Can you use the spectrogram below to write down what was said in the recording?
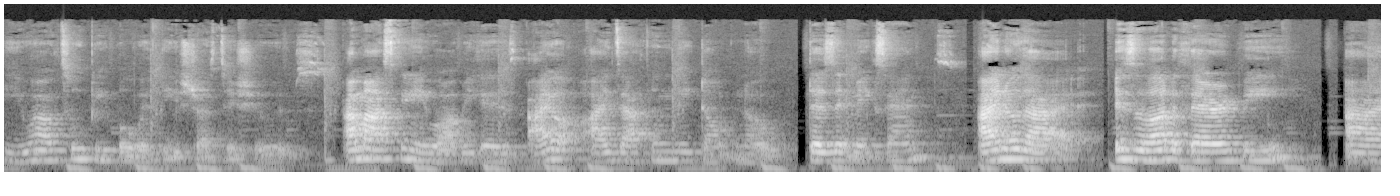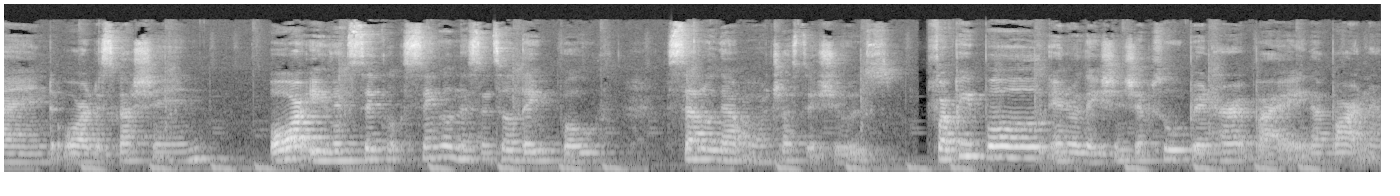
you have two people with these trust issues i'm asking you all because i i definitely don't know. Does it make sense? I know that it's a lot of therapy and or discussion or even singleness until they both settle their own trust issues. For people in relationships who've been hurt by their partner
